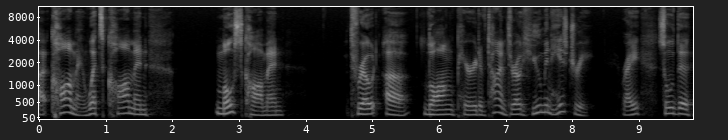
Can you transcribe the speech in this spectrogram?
Uh, common. What's common, most common throughout a long period of time, throughout human history, right? So the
